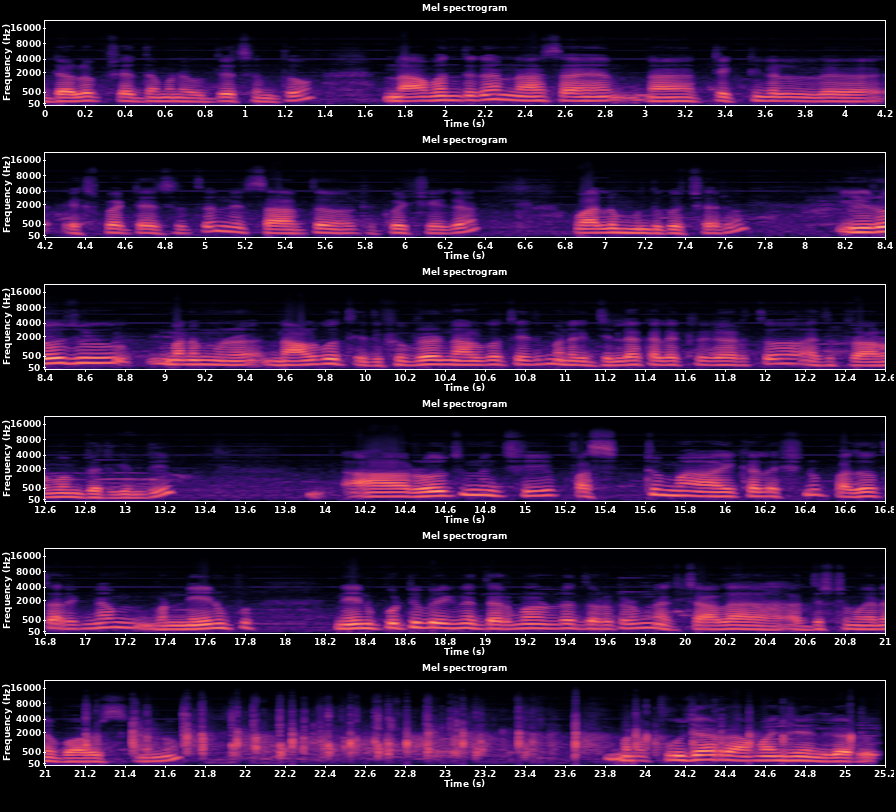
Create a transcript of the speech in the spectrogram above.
డెవలప్ చేద్దామనే ఉద్దేశంతో నా వంతుగా నా సాయం నా టెక్నికల్ ఎక్స్పర్టైజ్తో uh, నేను సార్తో రిక్వెస్ట్ చేయగా వాళ్ళు ముందుకొచ్చారు. ఈరోజు మనం నాలుగో తేదీ ఫిబ్రవరి నాలుగో తేదీ మనకి జిల్లా కలెక్టర్ గారితో అది ప్రారంభం జరిగింది. ఆ రోజు నుంచి ఫస్ట్ మా ఐ కలెక్షన్ పదో తారీఖున నేను పు- నేను పుట్టి పెరిగిన ధర్మంలో దొరకడం నాకు చాలా అదృష్టంగానే భావిస్తున్నాను. మన పూజారి రామాంజనేయులు గారు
